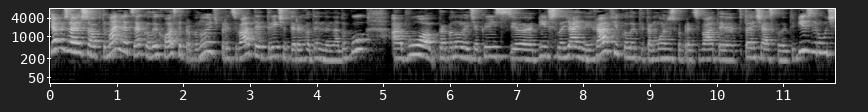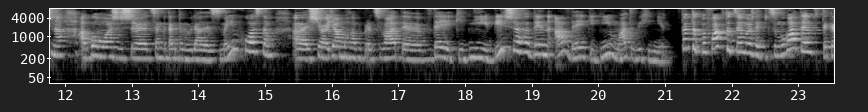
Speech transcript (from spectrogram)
Я вважаю, що оптимально це коли хости пропонують працювати 3-4 години на добу, або пропонують якийсь е, більш лояльний графік, коли ти там можеш попрацювати в той час, коли тобі зручно, або можеш е, це ми так домовлялись з моїм хостом, е, що я могла попрацювати в деякі дні більше годин, а в деякі дні мати вихідні. Тобто, по факту, це можна підсумувати в таке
